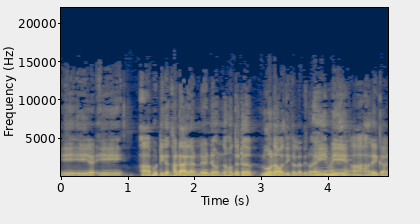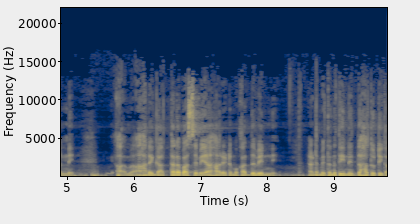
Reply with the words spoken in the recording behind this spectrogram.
ඒ ඒ ඒ ආපු ටික කඩා ගන්න වෙන්නේ ඔන්න හොඳට නුවණ අවදි කරලා දෙනවා. ඇයි මේ ආහාරය ගන්නෙ? ආහාරය ගත්තට පස්සේ මේ ආහාරයට මොකද්ද වෙන්නේ? ඊට මෙතන තියෙන්නේ ධාතු ටිකක්.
